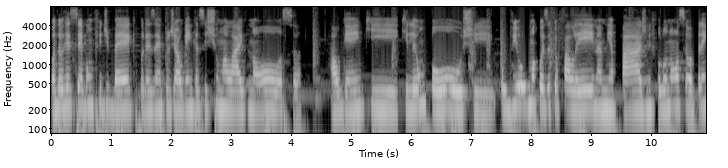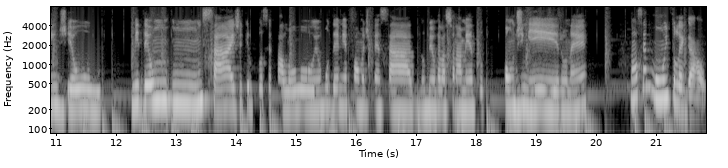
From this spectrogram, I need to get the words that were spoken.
Quando eu recebo um feedback, por exemplo, de alguém que assistiu uma live nossa, alguém que, que leu um post, ouviu alguma coisa que eu falei na minha página e falou, nossa, eu aprendi, eu me deu um, um insight aquilo que você falou, eu mudei minha forma de pensar no meu relacionamento com dinheiro, né? Nossa, é muito legal.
